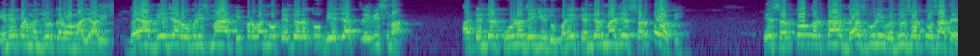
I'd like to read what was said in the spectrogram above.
એને પણ મંજૂર કરવામાં જ આવી છે. ગયા બે હજાર ઓગણીસમાં ટીપર વનનું ટેન્ડર હતું, બે હજાર ત્રેવીસમાં આ ટેન્ડર પૂર્ણ થઈ ગયું હતું. પણ એ ટેન્ડરમાં જે શરતો હતી એ શરતો કરતા દસ ગુણી વધુ શરતો સાથે.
